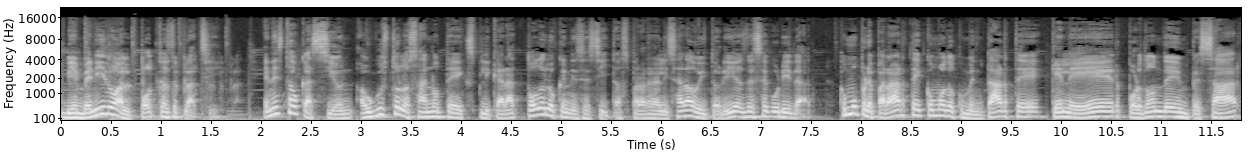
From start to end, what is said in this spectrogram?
Bienvenido al podcast de Platzi. En esta ocasión, Augusto Lozano te explicará todo lo que necesitas para realizar auditorías de seguridad, cómo prepararte, cómo documentarte, qué leer, por dónde empezar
